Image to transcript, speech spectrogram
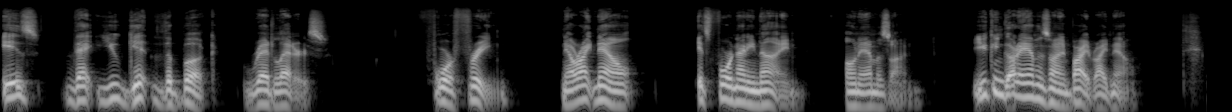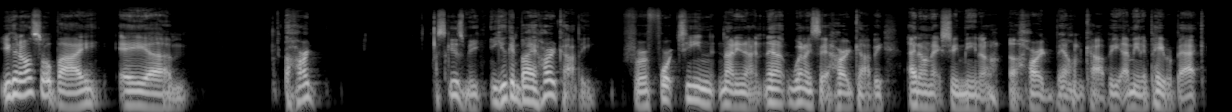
is that you get the book Red Letters for free. Now, right now, it's $4.99 on Amazon. You can go to Amazon and buy it right now. You can also buy a, um, a hard, excuse me, you can buy a hard copy for $14.99. Now, when I say hard copy, I don't actually mean a, a hardbound copy. I mean a paperback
